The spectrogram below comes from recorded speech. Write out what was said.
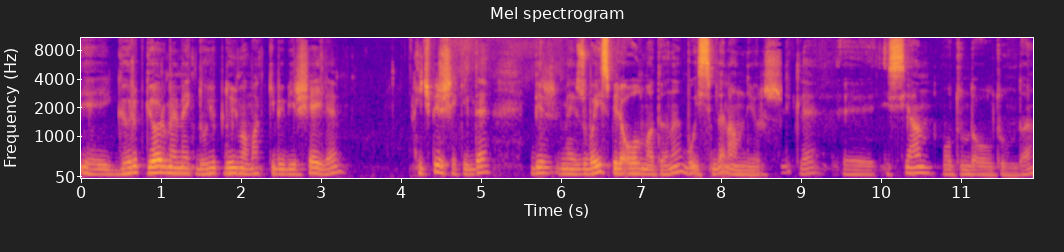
e, görüp görmemek, duyup duymamak gibi bir şeyle hiçbir şekilde bir mevzu bahis bile olmadığını bu isimden anlıyoruz. Özellikle e, isyan modunda olduğunda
